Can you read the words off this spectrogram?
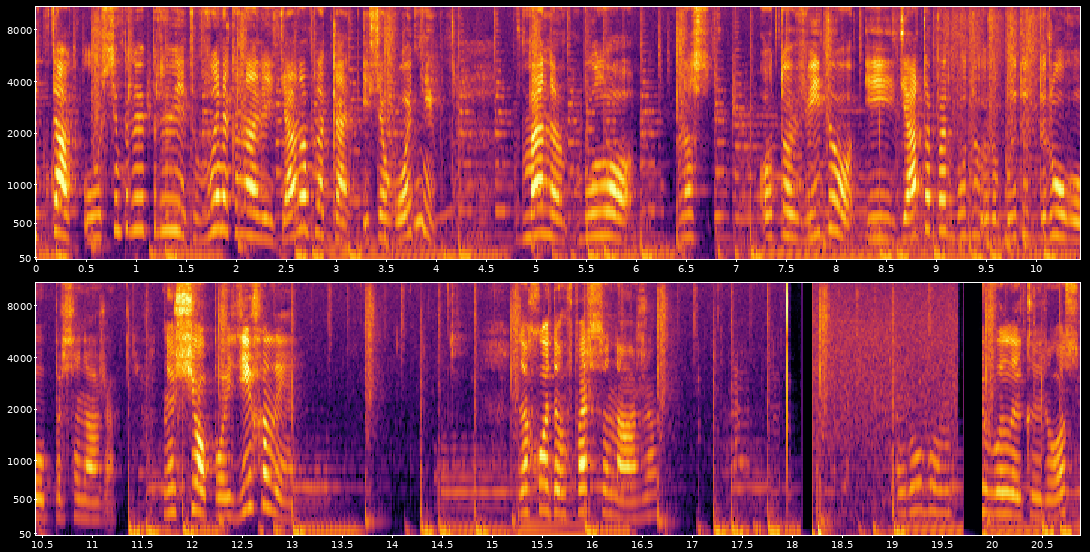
І так, усім привіт-привіт! Ви на каналі Яна Плакет. І сьогодні в мене було нас ото відео, і я тепер буду робити другого персонажа. Ну що, поїхали? Заходимо в персонажа. Робимо великий рост.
